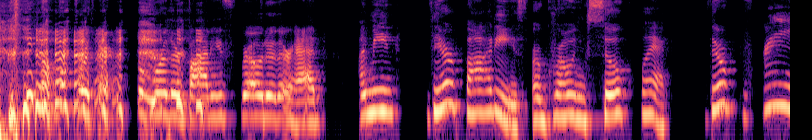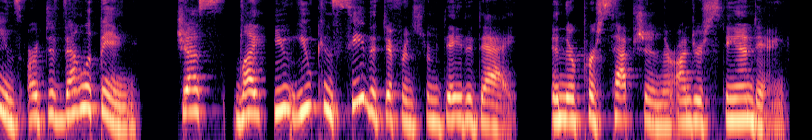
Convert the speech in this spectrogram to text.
you know, before, their, before their bodies grow to their head? I mean, their bodies are growing so quick. Their brains are developing just like you. You can see the difference from day to day in their perception, their understanding.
